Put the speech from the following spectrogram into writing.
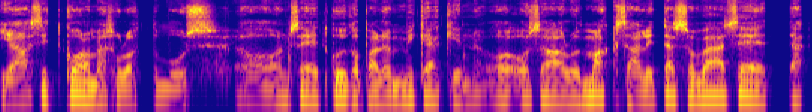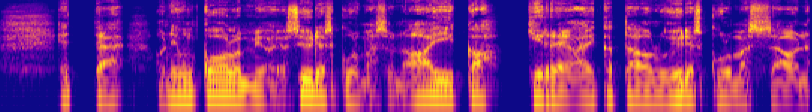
Ja sitten kolmas ulottuvuus on se, että kuinka paljon mikäkin osa-alue maksaa. Eli tässä on vähän se, että, että on niin kolmio. Jos yhdessä kulmassa on aika, kireä aikataulu, yhdessä kulmassa on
